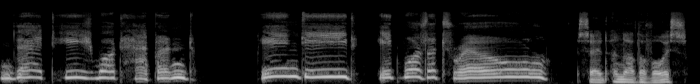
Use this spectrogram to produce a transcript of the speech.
That is what happened. Indeed, it was a troll, said another voice.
